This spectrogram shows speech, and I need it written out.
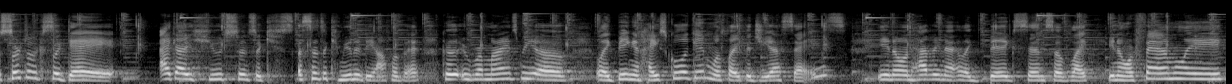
Cirque du Soleil, I got a huge sense of a sense of community off of it because it reminds me of like being in high school again with like the GSAs, you know, and having that like big sense of like, you know, we're family,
